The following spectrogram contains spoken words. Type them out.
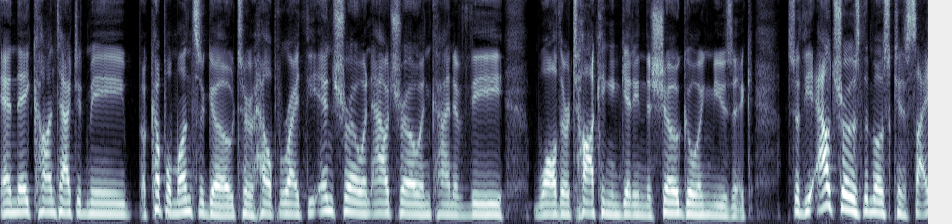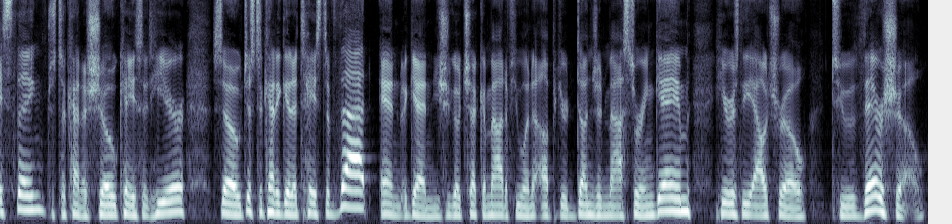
And they contacted me a couple months ago to help write the intro and outro and kind of the while they're talking and getting the show going music. So the outro is the most concise thing, just to kind of showcase it here. So just to kind of get a taste of that. And again, you should go check them out if you want to up your dungeon mastering game. Here's the outro to their show.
